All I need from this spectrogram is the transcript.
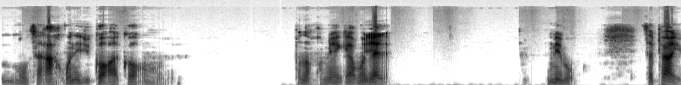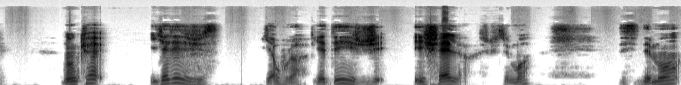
Bon, c'est rare qu'on ait du corps à corps hein, pendant la Première Guerre mondiale, mais bon ça peut arriver. Donc euh, il y a des il y a oula, il y a des échelles, excusez-moi, décidément,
